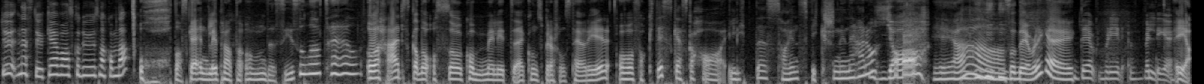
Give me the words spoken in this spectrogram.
Du, neste uke, hva skal du snakke om da? Åh, da skal jeg endelig prate om The Cecil Hotel. Og her skal det også komme med litt eh, konspirasjonsteorier. Og faktisk, jeg skal ha litt eh, science fiction inni her òg. Ja! Ja, så det blir gøy. Det blir veldig gøy. Ja.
